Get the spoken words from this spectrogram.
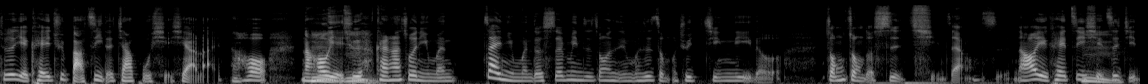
就是也可以去把自己的家谱写下来，然后然后也去看看说你们在你们的生命之中，你们是怎么去经历的。种种的事情这样子，然后也可以自己写自己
